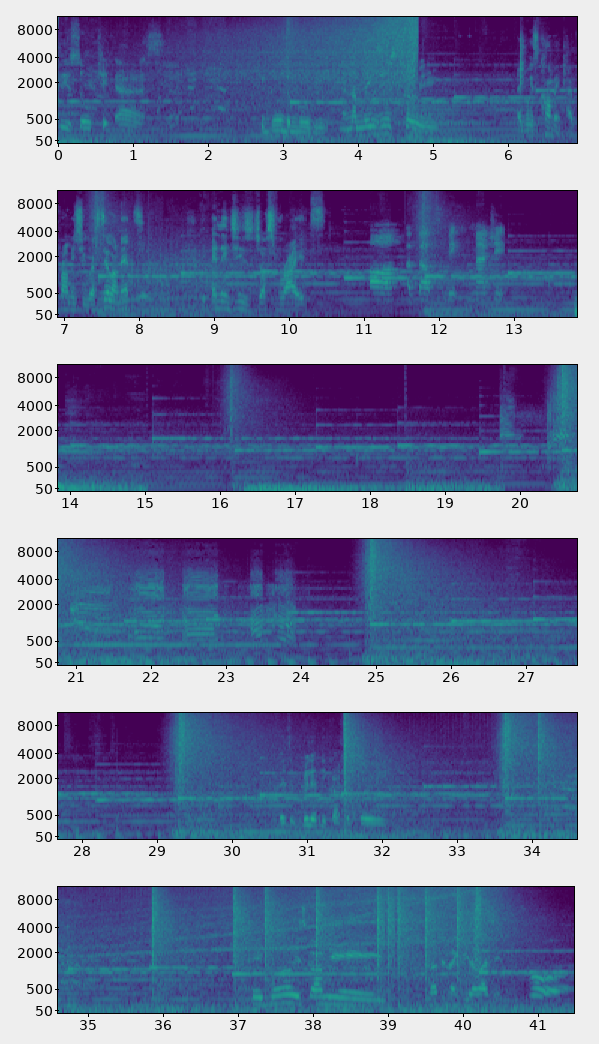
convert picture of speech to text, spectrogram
movie is so kick ass. The Gunda movie. An amazing story. Like it's coming. I promise you, we're still on it. The energy is just right. Are about to make magic. It's a brilliantly crafted story. Big boy is coming. Nothing like you've ever seen before.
